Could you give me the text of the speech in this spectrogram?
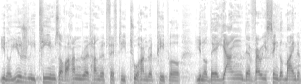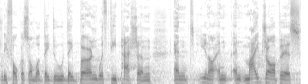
you know, usually teams of 100, 150, 200 people. You know, they're young, they're very single-mindedly focused on what they do, they burn with deep passion, and, you know, and, and my job is,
